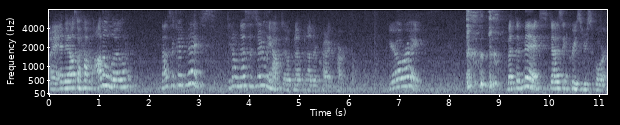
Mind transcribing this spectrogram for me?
And they also have an auto loan. That's a good mix. You don't necessarily have to open up another credit card. You're all right. But the mix does increase your score.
